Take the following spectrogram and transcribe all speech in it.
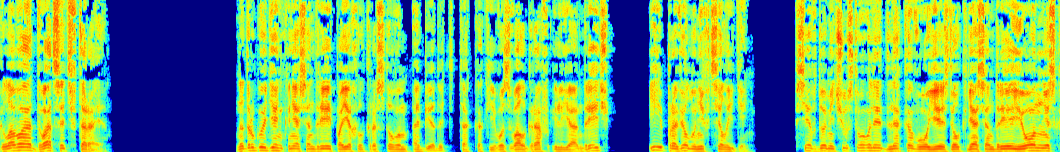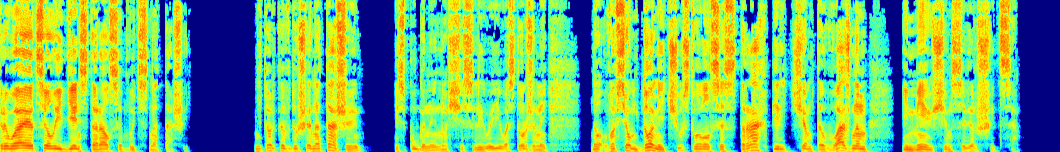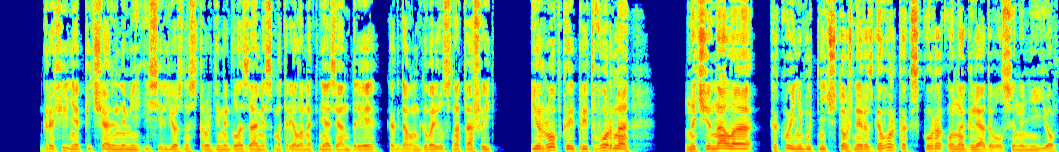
Глава двадцать вторая На другой день князь Андрей поехал к Ростовым обедать, так как его звал граф Илья Андреевич, и провел у них целый день. Все в доме чувствовали, для кого ездил князь Андрей, и он, не скрывая, целый день старался быть с Наташей. Не только в душе Наташи, испуганной, но счастливой и восторженной, но во всем доме чувствовался страх перед чем-то важным – имеющим совершиться. Графиня печальными и серьезно строгими глазами смотрела на князя Андрея, когда он говорил с Наташей, и робко и притворно начинала какой-нибудь ничтожный разговор, как скоро он оглядывался на нее.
